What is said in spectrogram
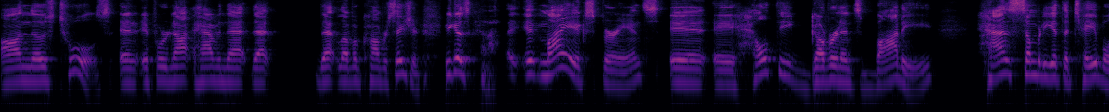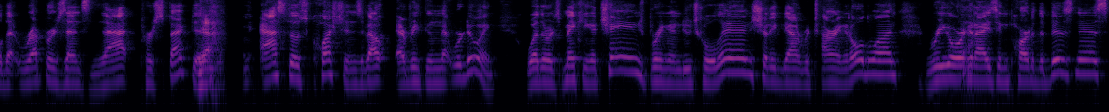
on those tools and if we're not having that that that level of conversation because in my experience a healthy governance body has somebody at the table that represents that perspective yeah. and ask those questions about everything that we're doing whether it's making a change bringing a new tool in shutting down retiring an old one reorganizing yeah. part of the business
